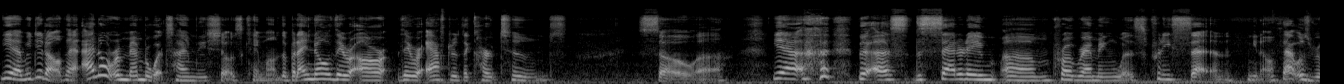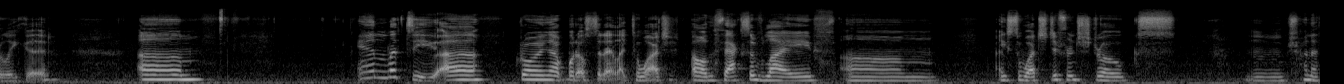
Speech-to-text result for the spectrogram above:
Yeah, we did all that. I don't remember what time these shows came on, but I know they were they were after the cartoons. So uh, yeah, the uh, the Saturday um, programming was pretty set, and you know that was really good. Um, and let's see, uh, growing up, what else did I like to watch? Oh, The Facts of Life. Um, I used to watch Diff'rent Strokes. I'm mm, trying to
